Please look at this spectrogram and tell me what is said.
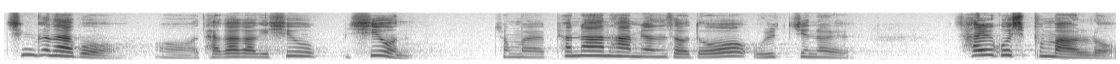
친근하고 어, 다가가기 쉬우, 쉬운 정말 편안하면서도 울진을 살고 싶은 마을로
